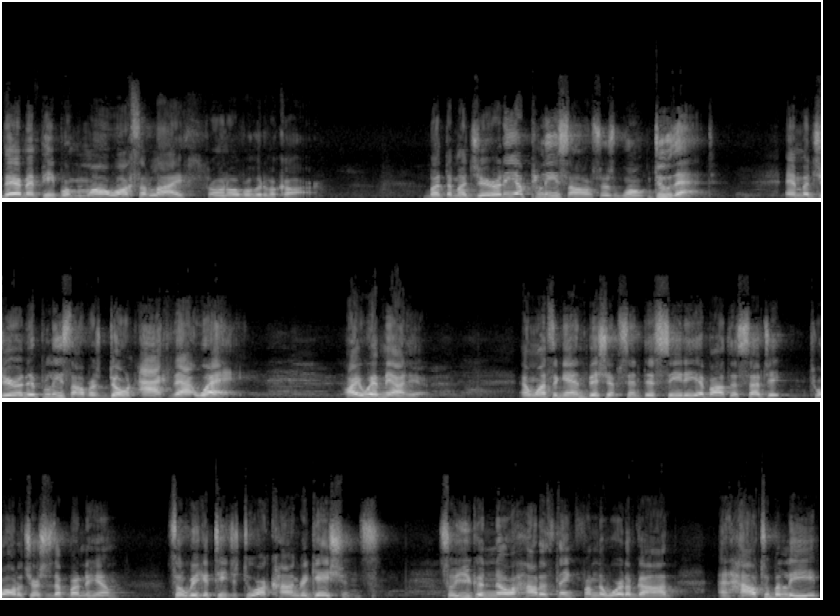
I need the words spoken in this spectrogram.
There have been people from all walks of life thrown over a hood of a car. But the majority of police officers won't do that. And majority of police officers don't act that way. Are you with me out here? And once again, Bishop sent this CD about this subject to all the churches up under him so we could teach it to our congregations. So you can know how to think from the Word of God and how to believe,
